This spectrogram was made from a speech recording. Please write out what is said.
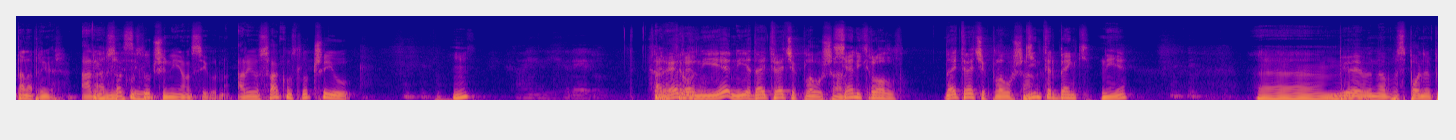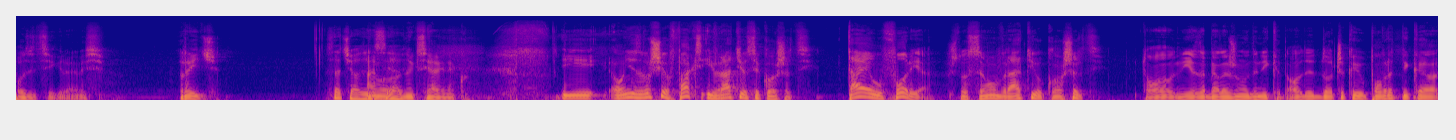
Pa, na primjer. Ali A, u svakom sigurno. slučaju nije on sigurno. Ali u svakom slučaju, Redu. Heinrich Redl Redl. nije, nije, daj trećeg plavušana. Henrik Roll. Daj trećeg plavušana. Ginter Benke. Nije. Um, Bio je na spoljnoj poziciji igra, mislim. Ridge. sad će ovde da se Ajmo, javi. nek se javi neko. I on je završio faks i vratio se košarci. Ta euforija što se on vratio košarci, to nije zabeleženo ovde nikada. Ovde dočekaju povratnika,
